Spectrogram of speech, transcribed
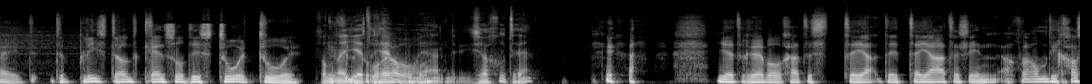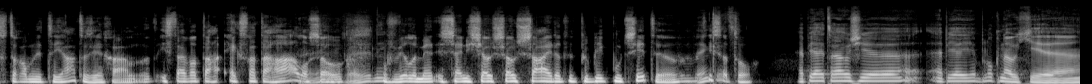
Hey, de, de Please Don't Cancel This Tour Tour. Van uh, Jet Rebel. grappig, Ja, die is wel goed, hè? Jet Rebel gaat de, thea- de theaters in. Ach, waarom die gasten toch allemaal de theaters in gaan? Is daar wat te- extra te halen of zo? Of willen mensen, zijn die shows zo saai dat het publiek moet zitten? Wat is het. dat toch? Heb jij trouwens je, heb jij je bloknootje... eh,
